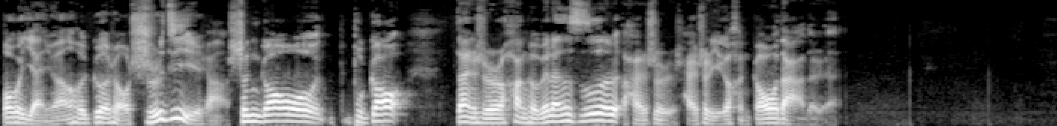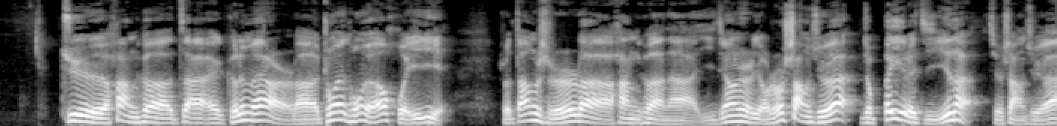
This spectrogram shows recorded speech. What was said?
包括演员和歌手，实际上身高不高。但是汉克·威廉斯还是还是一个很高大的人。据汉克在格林维尔的中学同学回忆，说当时的汉克呢，已经是有时候上学就背着吉他去上学，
